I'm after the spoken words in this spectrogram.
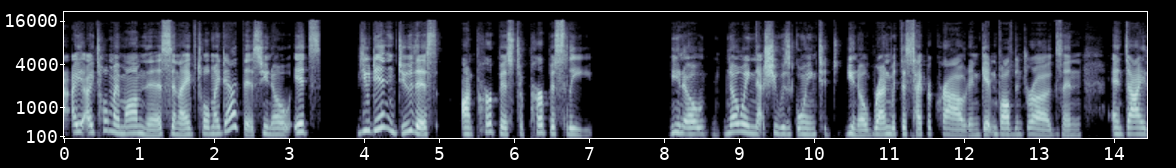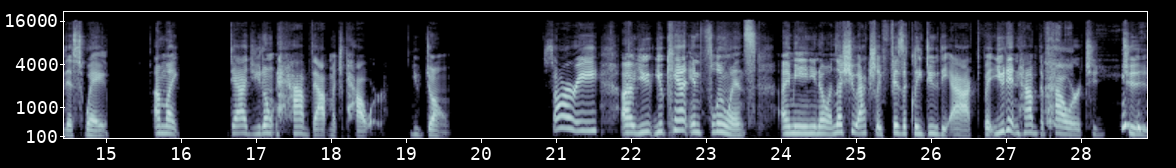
i i told my mom this and i've told my dad this you know it's you didn't do this on purpose to purposely you know knowing that she was going to you know run with this type of crowd and get involved in drugs and and die this way. I'm like dad you don't have that much power. You don't. Sorry. Uh, you you can't influence i mean you know unless you actually physically do the act but you didn't have the power to to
